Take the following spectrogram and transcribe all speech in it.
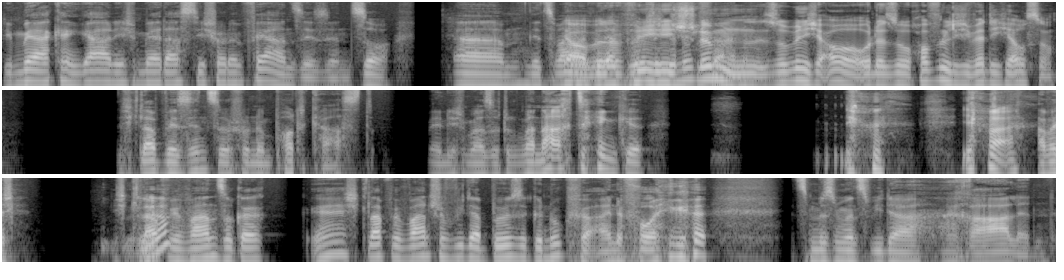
Die merken gar nicht mehr, dass die schon im Fernsehen sind. So. Ähm, jetzt waren Ja, aber da finde ich nicht schlimm. So bin ich auch. Oder so. Hoffentlich werde ich auch so. Ich glaube, wir sind so schon im Podcast, wenn ich mal so drüber nachdenke. ja, Aber ich, ich glaube, Ja? wir waren sogar, ja, ich glaube, wir waren schon wieder böse genug für eine Folge. Jetzt müssen wir uns wieder rahlen.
